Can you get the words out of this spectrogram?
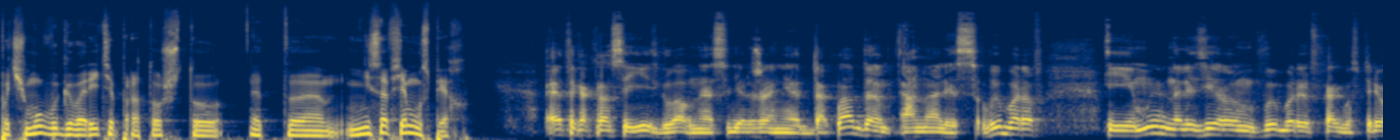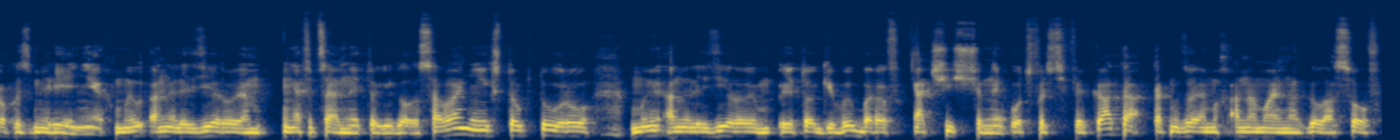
Почему вы говорите про то, что это не совсем успех? Это как раз и есть главное содержание доклада, анализ выборов. И мы анализируем выборы как бы в трех измерениях. Мы анализируем официальные итоги голосования, их структуру. Мы анализируем итоги выборов, очищенные от фальсификата, так называемых аномальных голосов.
